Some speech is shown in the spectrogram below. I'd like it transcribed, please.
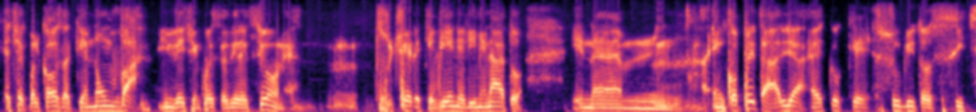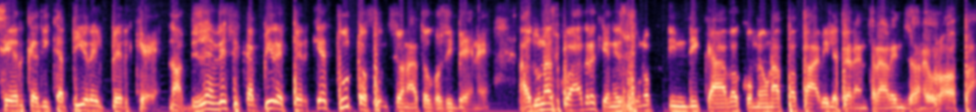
e c'è qualcosa che non va invece in questa direzione, mh, succede che viene eliminato in, um, in, Coppa Italia, ecco che subito si cerca di capire il perché. No, bisogna invece capire perché tutto ha funzionato così bene ad una squadra che nessuno indicava come una papabile per entrare in zona Europa.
